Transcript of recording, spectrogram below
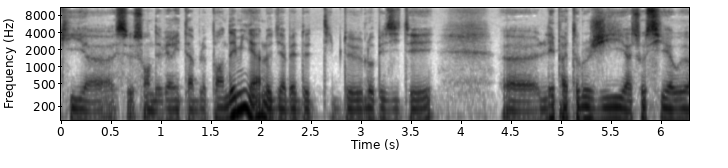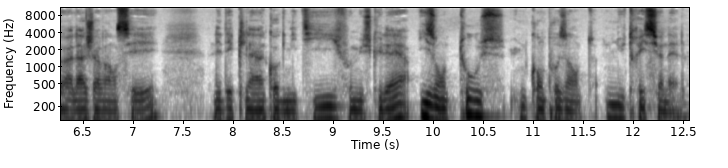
qui euh, ce sont des véritables pandémies, hein, le diabète de type 2, l'obésité, les pathologies associées à l'âge avancé, les déclins cognitifs ou musculaires, ils ont tous une composante nutritionnelle.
